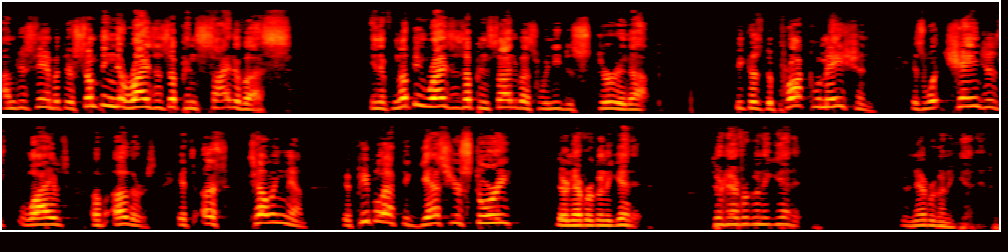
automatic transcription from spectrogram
I'm just saying, but there's something that rises up inside of us and if nothing rises up inside of us, we need to stir it up. Because the proclamation is what changes lives of others. It's us telling them. If people have to guess your story, they're never going to get it. They're never going to get it. They're never going to get it.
